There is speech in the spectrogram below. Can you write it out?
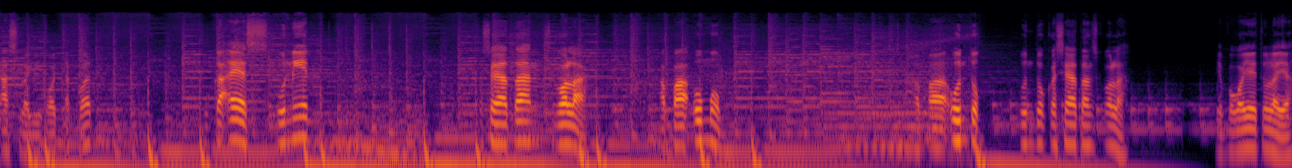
kas lagi kocak banget UKS unit kesehatan sekolah apa umum? Apa untuk untuk kesehatan sekolah? Ya pokoknya itulah ya.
